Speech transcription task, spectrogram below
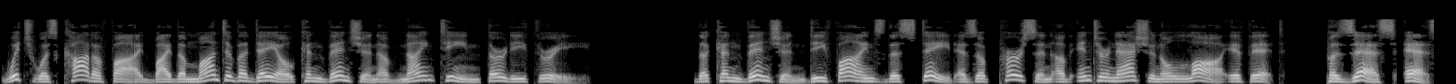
which was codified by the Montevideo Convention of 1933. The convention defines the state as a person of international law if it possess s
